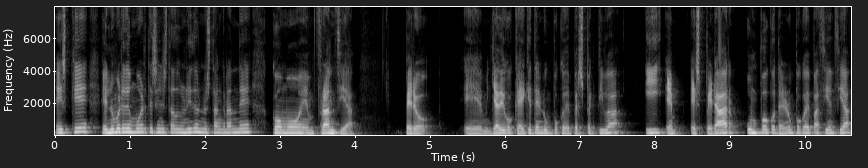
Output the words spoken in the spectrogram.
es que el número de muertes en Estados Unidos no es tan grande como en Francia. Pero eh, ya digo que hay que tener un poco de perspectiva y em, esperar un poco, tener un poco de paciencia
